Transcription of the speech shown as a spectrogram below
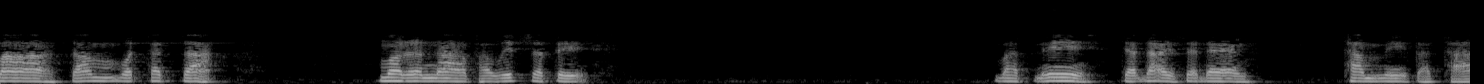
มาสัมพุทธัสสะมรณาภวิสติ บัดนี้จะได้แสดงธรรมมีกถา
